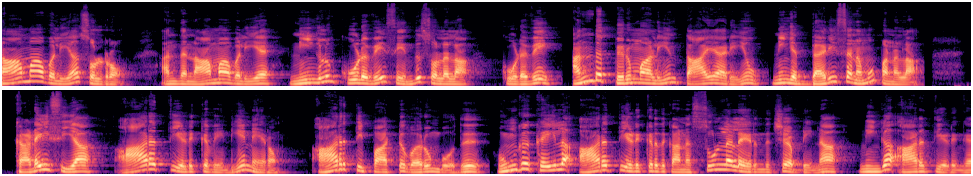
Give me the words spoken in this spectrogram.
நாமாவளியாக சொல்கிறோம் அந்த நாமாவளியை நீங்களும் கூடவே சேர்ந்து சொல்லலாம். கூடவே அந்த பெருமாளையும் தாயாரையும் நீங்க தரிசனமும் பண்ணலாம். கடைசியா ஆரத்தி எடுக்க வேண்டிய நேரம். ஆரத்தி பாட்டு வரும்போது உங்க கையில ஆரத்தி எடுக்கிறதுக்கான சூழ்நிலை இருந்துச்சு அப்படின்னா நீங்க ஆரத்தி எடுங்க.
